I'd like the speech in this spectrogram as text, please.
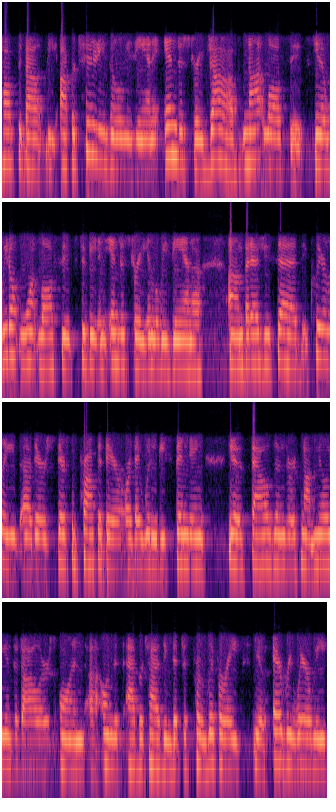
talks about the opportunities in Louisiana, industry, jobs, not lawsuits. You know, we don't want lawsuits to be an industry in Louisiana. Um, but as you said, clearly uh, there's there's some profit there, or they wouldn't be spending you know thousands or if not millions of dollars on uh, on this advertising that just proliferates you know everywhere we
